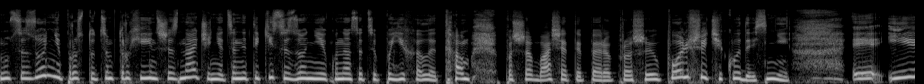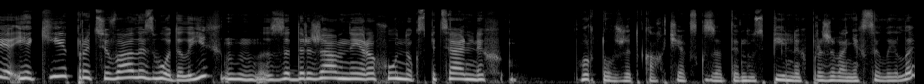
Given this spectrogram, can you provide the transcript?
ну сезонні, просто це трохи інше значення. Це не такі сезонні, як у нас оце поїхали там пошабашити, перепрошую, Польщу чи кудись. Ні. І, е, і які працювали, зводили їх за державний рахунок рахунок спеціальних гуртожитках, чи як сказати, ну, спільних проживаннях селили.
